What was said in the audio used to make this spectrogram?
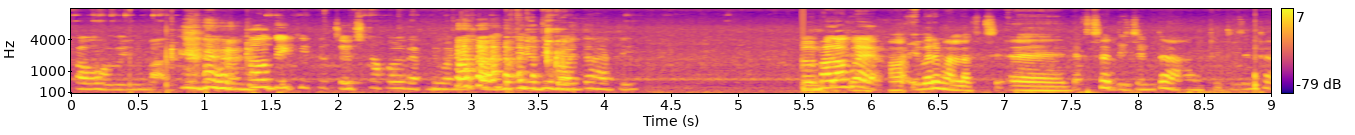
খাওয়া হবে না বাদ। তাও দেখি তো চেষ্টা করে দেখতে পারি। আংটি যদি হয়তো হাতে। ভালো লাগবে হ্যাঁ এবারে ভালো লাগছে। দেখছ ডিজাইনটা? আংটি ডিজাইনটা?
